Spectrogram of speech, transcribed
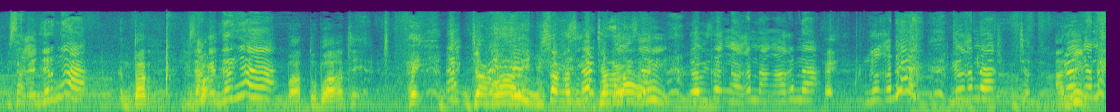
Bisa kejar nggak? Ntar. Bisa kejar nggak? Batu banget sih. Hei, j- jangan lari, bisa nggak sih? Eh, Jangan bisa. lari. Nggak bisa, nggak kena, nggak kena. Nggak kena, nggak kena. Nggak Andin. kena.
